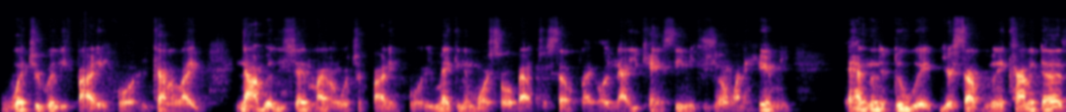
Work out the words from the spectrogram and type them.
what you're really fighting for. You're kind of like not really shedding light on what you're fighting for. You're making it more so about yourself. Like, oh, now you can't see me because you don't want to hear me. It has nothing to do with yourself. I mean, it kind of does,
